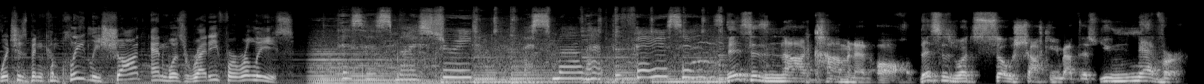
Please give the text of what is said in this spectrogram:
which has been completely shot and was ready for release. This is my street. I smile at the faces. This is not common at all. This is what's so shocking about this. You never,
